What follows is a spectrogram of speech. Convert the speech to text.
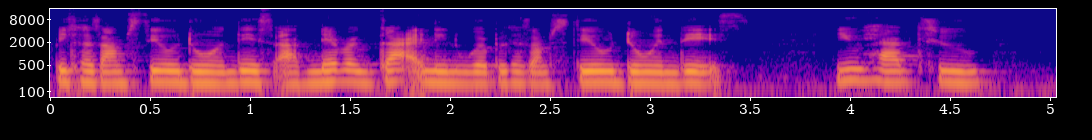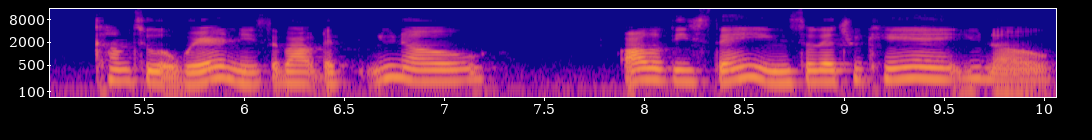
because i'm still doing this. I've never gotten anywhere because i'm still doing this. You have to come to awareness about the you know all of these things so that you can you know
